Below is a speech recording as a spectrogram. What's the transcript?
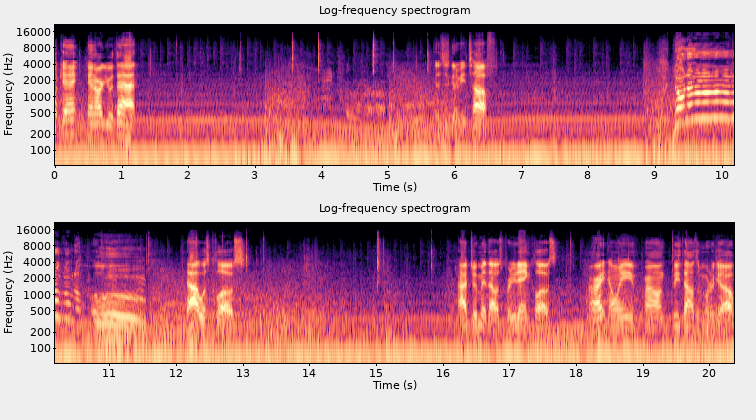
Okay, can't argue with that. This is gonna be tough. No, no, no, no, no, no, no, no, Ooh. That was close. I have to admit, that was pretty dang close. Alright, only around 3,000 more to go.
